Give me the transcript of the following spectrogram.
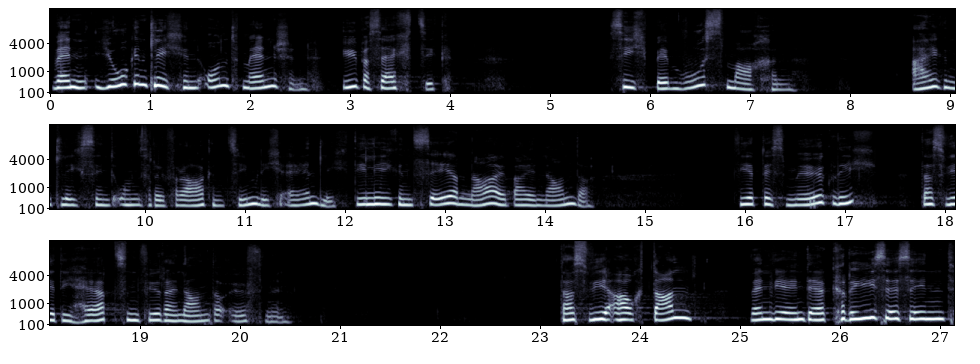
Wenn Jugendlichen und Menschen über 60 sich bewusst machen, eigentlich sind unsere Fragen ziemlich ähnlich, die liegen sehr nahe beieinander, wird es möglich, dass wir die Herzen füreinander öffnen. Dass wir auch dann, wenn wir in der Krise sind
